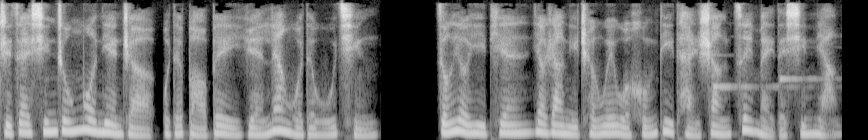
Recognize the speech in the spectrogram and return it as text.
只在心中默念着：“我的宝贝，原谅我的无情。总有一天要让你成为我红地毯上最美的新娘。”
